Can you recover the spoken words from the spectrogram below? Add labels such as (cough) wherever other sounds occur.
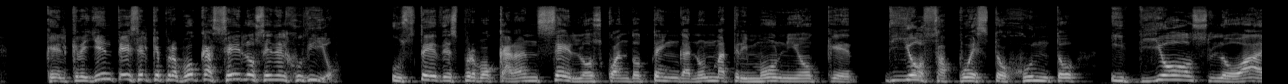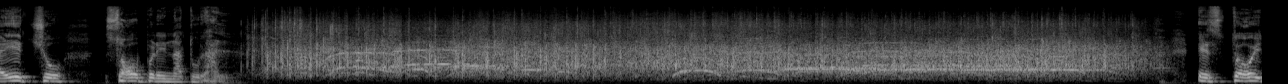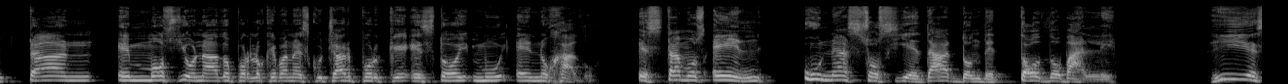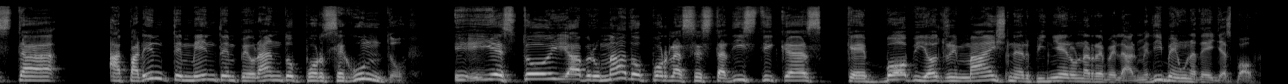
que el creyente es el que provoca celos en el judío. Ustedes provocarán celos cuando tengan un matrimonio que Dios ha puesto junto y Dios lo ha hecho sobrenatural. Estoy tan emocionado por lo que van a escuchar porque estoy muy enojado. Estamos en una sociedad donde todo vale. Y está aparentemente empeorando por segundo. Y estoy abrumado por las estadísticas que Bob y Audrey Meissner vinieron a revelarme. Dime una de ellas, Bob.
